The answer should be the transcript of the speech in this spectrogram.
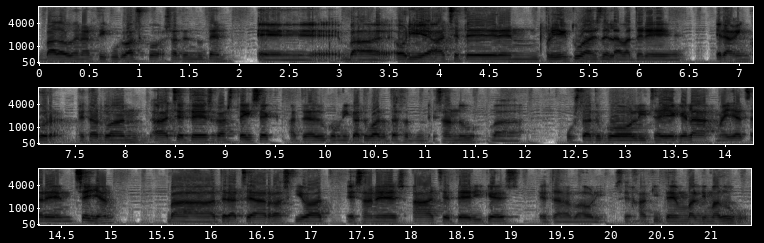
ba, dauden artikulu asko esaten duten e, ba, hori HT-ren proiektua ez dela bat ere eraginkorra. Eta orduan HTS gazteizek atera du komunikatu bat eta esan du ba, gustatuko litzaiekela maiatzaren txeian ba, ateratzea argazki bat esan ez AHT-erik ez eta ba hori, ze jakiten baldin badugu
